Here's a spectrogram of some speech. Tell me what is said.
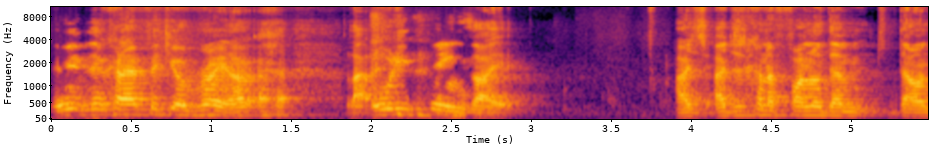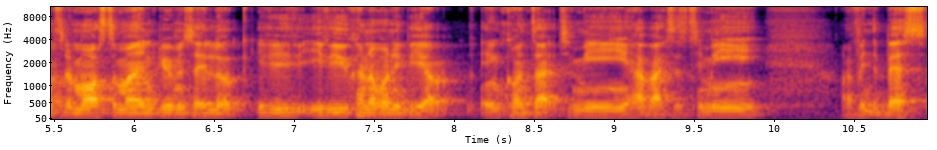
can I pick your brain? I- like all these things, like I I just kind of funnel them down to the mastermind group and say, look, if you if you kind of want to be in contact to me, have access to me, I think the best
